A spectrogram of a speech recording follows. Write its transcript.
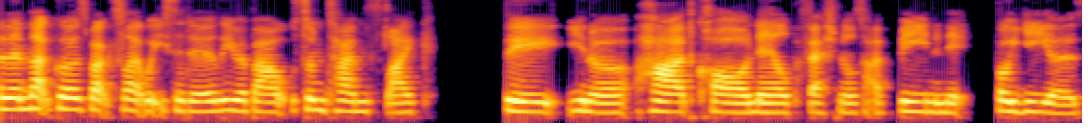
And then that goes back to like what you said earlier about sometimes like the, you know, hardcore nail professionals that have been in it for years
